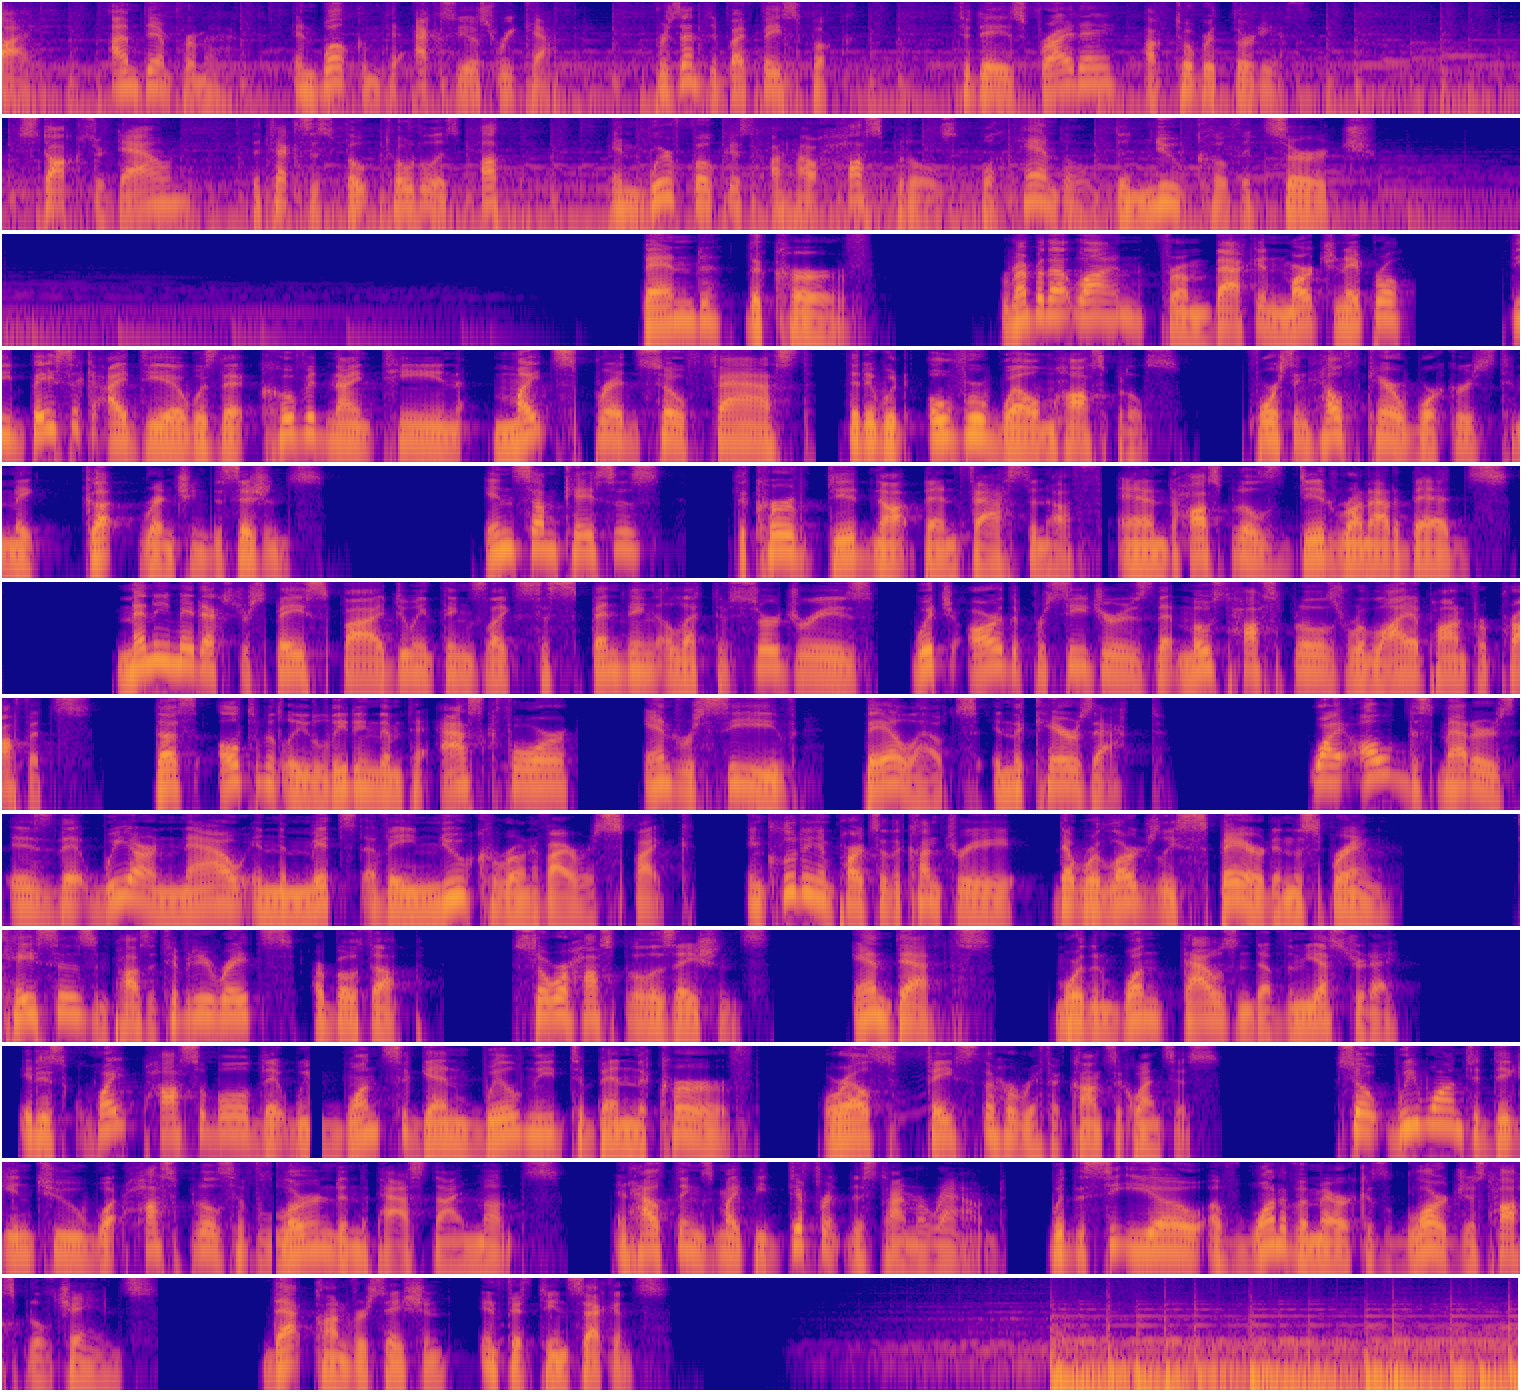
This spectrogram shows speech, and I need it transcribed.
Hi, I'm Dan Primack, and welcome to Axios Recap, presented by Facebook. Today is Friday, October 30th. Stocks are down, the Texas vote total is up, and we're focused on how hospitals will handle the new COVID surge. Bend the curve. Remember that line from back in March and April? The basic idea was that COVID 19 might spread so fast that it would overwhelm hospitals, forcing healthcare workers to make gut wrenching decisions. In some cases, the curve did not bend fast enough, and hospitals did run out of beds. Many made extra space by doing things like suspending elective surgeries, which are the procedures that most hospitals rely upon for profits, thus ultimately leading them to ask for and receive bailouts in the CARES Act. Why all of this matters is that we are now in the midst of a new coronavirus spike, including in parts of the country that were largely spared in the spring. Cases and positivity rates are both up. So are hospitalizations and deaths, more than 1,000 of them yesterday. It is quite possible that we once again will need to bend the curve, or else face the horrific consequences. So, we want to dig into what hospitals have learned in the past nine months and how things might be different this time around with the CEO of one of America's largest hospital chains. That conversation in 15 seconds.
